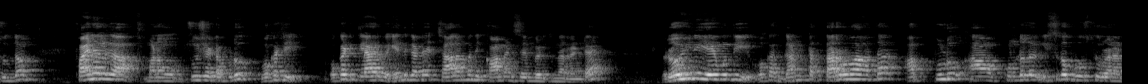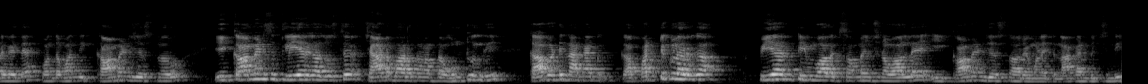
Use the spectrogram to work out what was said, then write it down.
చూద్దాం. ఫైనల్గా మనం చూసేటప్పుడు ఒకటి ఒకటి క్లారిఫై ఎందుకంటే చాలామంది కామెంట్స్ ఏం పెడుతున్నారంటే రోహిణి ఏముంది? ఒక గంట తర్వాత అప్పుడు ఆ కుండలో ఇసుక పోస్తున్నారు అన్నట్టుగైతే కొంతమంది కామెంట్ చేస్తున్నారు. ఈ కామెంట్స్ క్లియర్గా చూస్తే చాట భారతం అంతా ఉంటుంది. కాబట్టి నాకు పర్టికులర్గా పిఆర్ టీం వాళ్ళకి సంబంధించిన వాళ్ళే ఈ కామెంట్ చేస్తున్నారేమోనైతే నాకు అనిపించింది.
